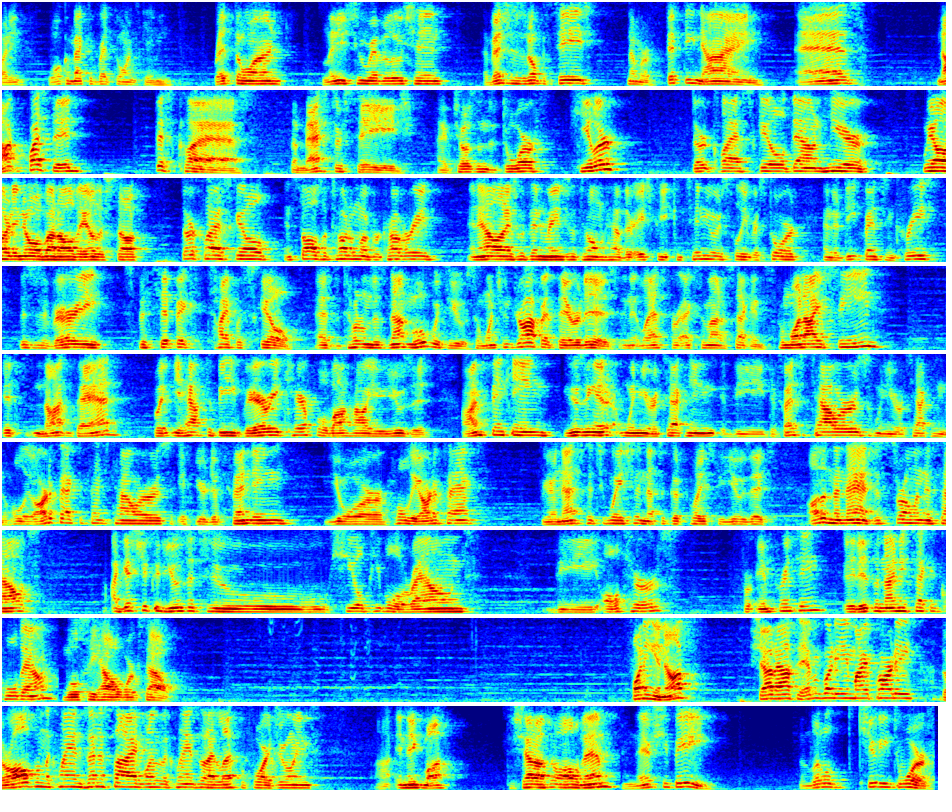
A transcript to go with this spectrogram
everybody? Welcome back to Red Thorns Gaming. Red Thorn, Lineage 2 Revolution, Adventures in Open Siege, number 59, as not requested, this class, the Master Sage. I've chosen the Dwarf Healer, third class skill down here. We already know about all the other stuff. Third class skill installs a totem of recovery, and allies within range of the totem have their HP continuously restored and their defense increased. This is a very specific type of skill, as the totem does not move with you, so once you drop it, there it is, and it lasts for X amount of seconds. From what I've seen, it's not bad, but you have to be very careful about how you use it. I'm thinking using it when you're attacking the defensive towers, when you're attacking the Holy Artifact defense towers, if you're defending your Holy Artifact, if you're in that situation, that's a good place to use it. Other than that, just throwing this out, I guess you could use it to heal people around the altars for imprinting. It is a 90 second cooldown. We'll see how it works out. Funny enough, shout out to everybody in my party. They're all from the clan Xenocide, one of the clans that I left before I joined uh, Enigma. Shout out to all of them. And there she be, the little cutie dwarf.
